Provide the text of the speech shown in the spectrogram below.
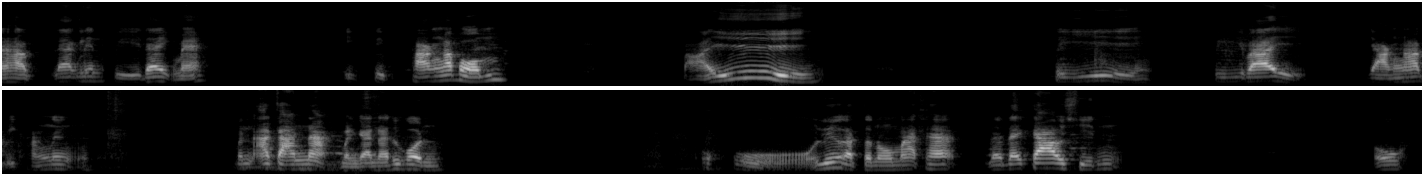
นะครับ แลกเล่นฟรีได้อีกไหมอีกสิบครั้งครับผม ไปฟรี ฟรีไปยังครับอีกครั้งหนึ่งมันอาการหนักเหมือนกันนะทุกคน โอ้โห เลือกอัตโนมัติฮะ แล้วได้เก้าชิ้น โอเค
